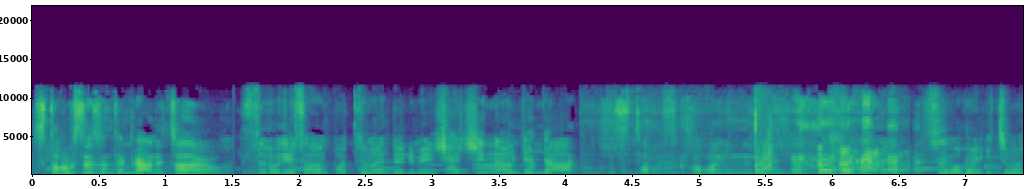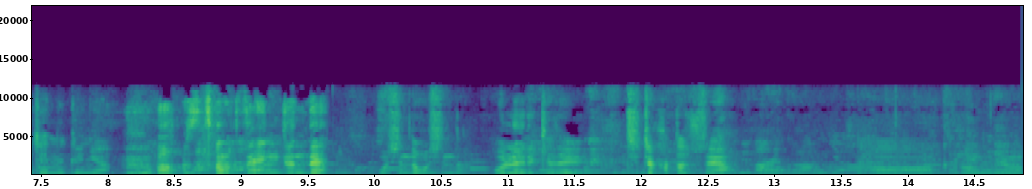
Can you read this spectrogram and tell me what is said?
스타벅스에서는 tamping 안 했잖아요. 스벅에선 버튼만 누르면 샷이 나온단다. 저 스타벅스 가방 있는데? 스벅을 잊지 못하는 그녀 어 스타벅스 행주인데? 오신다 오신다. 원래 이렇게 직접 갖다 주세요? 아, 네, 그럼요. 어 그럼요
